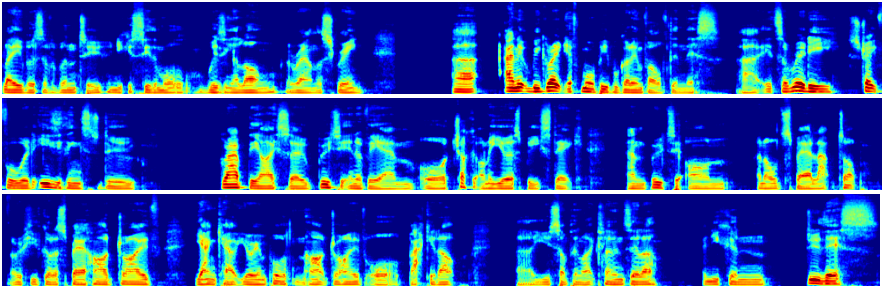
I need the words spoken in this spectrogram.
flavors of Ubuntu, and you can see them all whizzing along around the screen. Uh, and it would be great if more people got involved in this. Uh, it's a really straightforward, easy things to do. Grab the ISO, boot it in a VM, or chuck it on a USB stick and boot it on an old spare laptop. Or if you've got a spare hard drive, yank out your important hard drive or back it up uh, use something like Clonezilla, and you can do this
